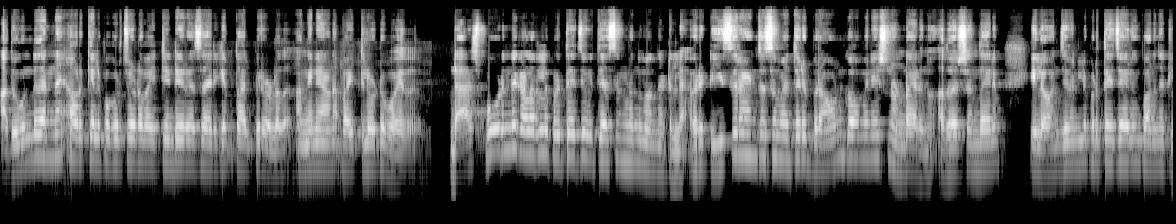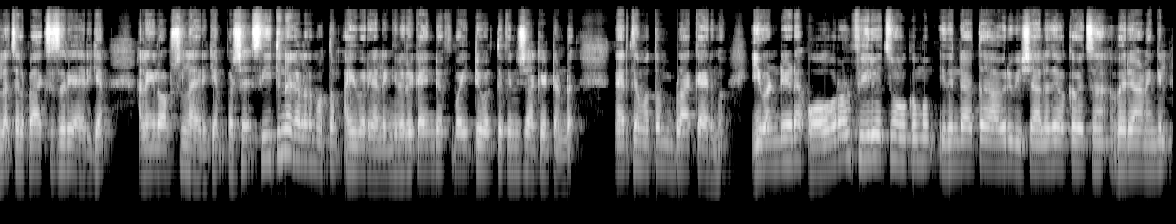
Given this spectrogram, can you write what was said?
അതുകൊണ്ട് തന്നെ അവർക്ക് ചിലപ്പോൾ കുറച്ചുകൂടെ വൈറ്റ് ഇന്റീരിയേഴ്സ് ആയിരിക്കും താല്പര്യമുള്ളത്. അങ്ങനെയാണ് വൈറ്റിലോട്ട് പോയത്. ഡാഷ്ബോർഡിന്റെ കളറിൽ പ്രത്യേകിച്ച് വ്യത്യാസങ്ങളൊന്നും വന്നിട്ടില്ല. അവർ ടീസർ കാണിച്ച സമയത്ത് ഒരു ബ്രൗൺ കോമ്പിനേഷൻ ഉണ്ടായിരുന്നു. അത് പക്ഷേ എന്തായാലും ഈ ലോഞ്ച് ഇവന്റിൽ പ്രത്യേകിച്ച് ആരും പറഞ്ഞിട്ടില്ല. ചിലപ്പോൾ ആക്സസറി ആയിരിക്കാം അല്ലെങ്കിൽ ഓപ്ഷണൽ ആയിരിക്കും. പക്ഷേ സീറ്റിന്റെ കളർ മൊത്തം ഐവറി അല്ലെങ്കിൽ ഒരു കൈൻഡ് ഓഫ് വൈറ്റ് പോലത്തെ ഫിനിഷ് ആക്കിയിട്ടുണ്ട്. നേരത്തെ മൊത്തം ബ്ലാക്ക് ആയിരുന്നു. ഈ വണ്ടിയുടെ ഓവറോൾ ഫീൽ വെച്ച് നോക്കുമ്പോൾ ഇതിന്റെ അകത്ത് ആ ഒരു വിശാലതയൊക്കെ വെച്ച് വരികയാണെങ്കിൽ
